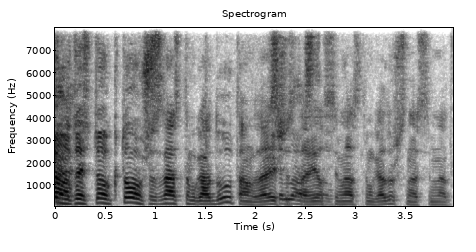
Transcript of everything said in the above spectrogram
все, ну то есть то, кто в шестнадцатом году, там, да, еще 17-м. стоял в семнадцатом году, 16-17.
